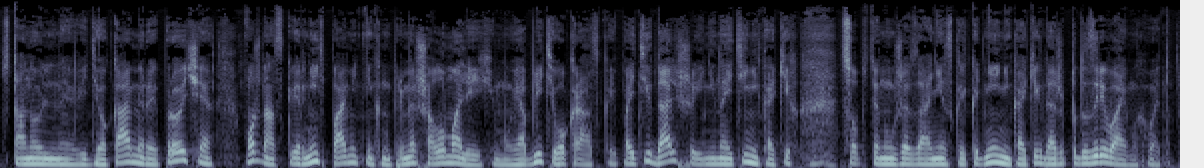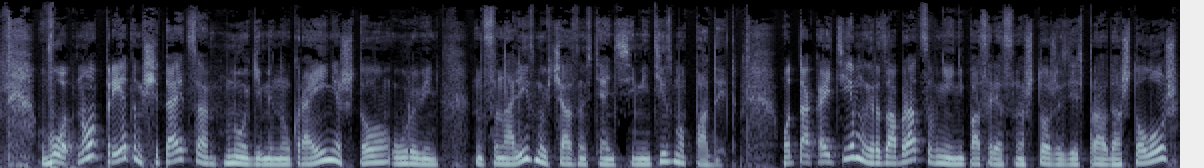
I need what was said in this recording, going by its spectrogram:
установленные видеокамеры и прочее, можно осквернить памятник, например, Шалом Алейхиму и облить его краской, пойти дальше и не найти никаких, собственно, уже за несколько дней никаких даже подозреваемых в этом. Вот, но при этом считается многими на Украине, что уровень национализма в частности, антисемитизма падает. Вот такая тема, и разобраться в ней непосредственно, что же здесь правда, а что ложь,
